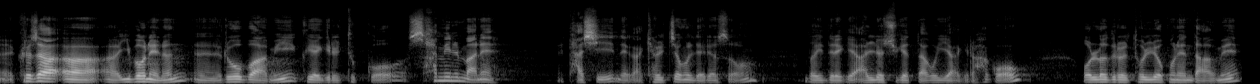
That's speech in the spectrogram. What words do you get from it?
예, 그러자 아, 아, 이번에는 르호보암이 그 얘기를 듣고 3일 만에 다시 내가 결정을 내려서 너희들에게 알려주겠다고 이야기를 하고 원로들을 돌려보낸 다음에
